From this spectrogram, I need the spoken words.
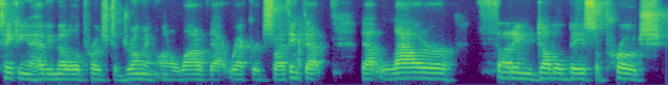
taking a heavy metal approach to drumming on a lot of that record. So I think that that louder, thudding double bass approach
